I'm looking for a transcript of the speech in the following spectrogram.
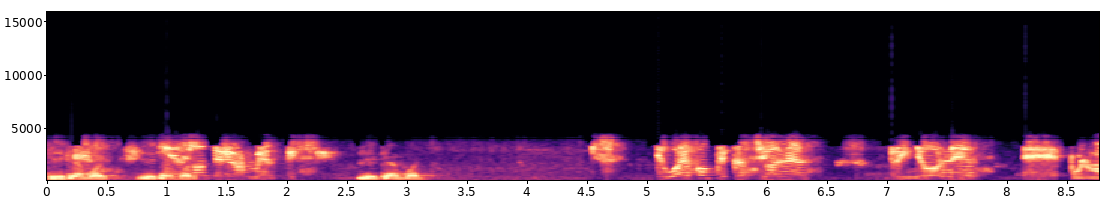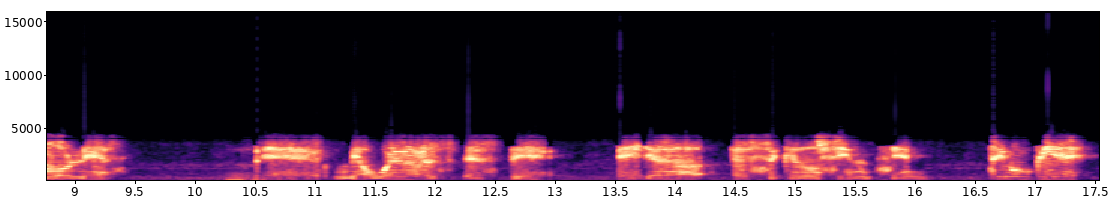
¿Y de qué ha muerto? ¿Y de qué Y ha eso muerto? anteriormente. ¿Y de qué ha muerto? Igual complicaciones, riñones, eh, pulmones. Eh, mi abuela, es- este, ella eh, se quedó sin, sin, sin un pie.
